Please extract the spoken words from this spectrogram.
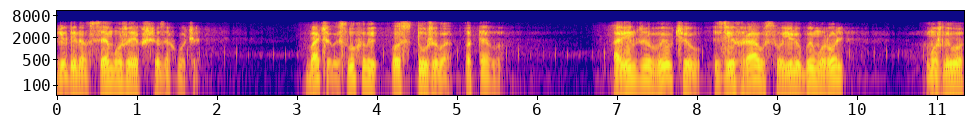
Людина все може, якщо захоче. Бачили, слухали Остужева Отелло. А він же вивчив, зіграв свою любиму роль, можливо,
